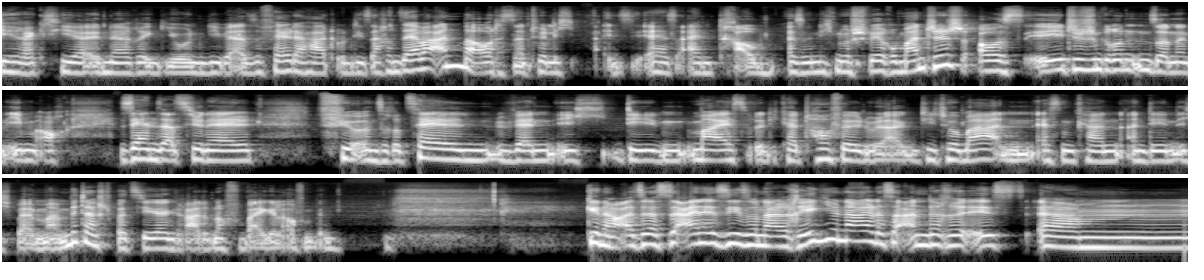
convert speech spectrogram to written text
direkt hier in der Region diverse Felder hat und die Sachen selber anbaut. Das ist natürlich ist ein Traum. Also nicht nur schwer romantisch aus ethischen Gründen, sondern eben auch sensationell für unsere Zellen, wenn ich den Mais oder die Kartoffeln oder die Tomaten essen kann, an denen ich bei meinem Mittagsspaziergang gerade noch vorbeigelaufen bin. Genau, also das eine ist saisonal regional, das andere ist, ähm,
